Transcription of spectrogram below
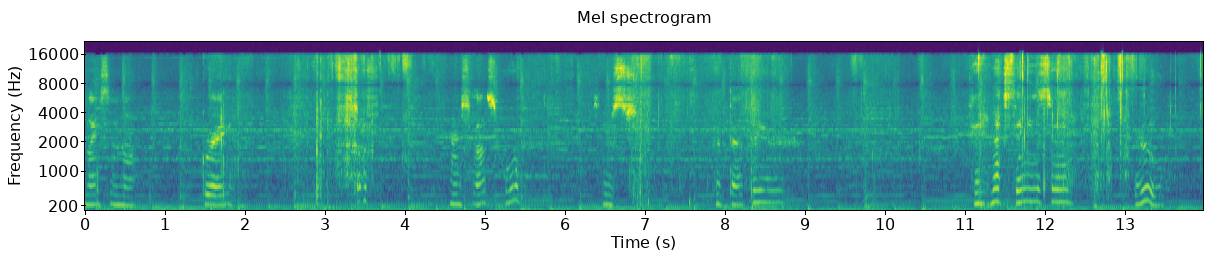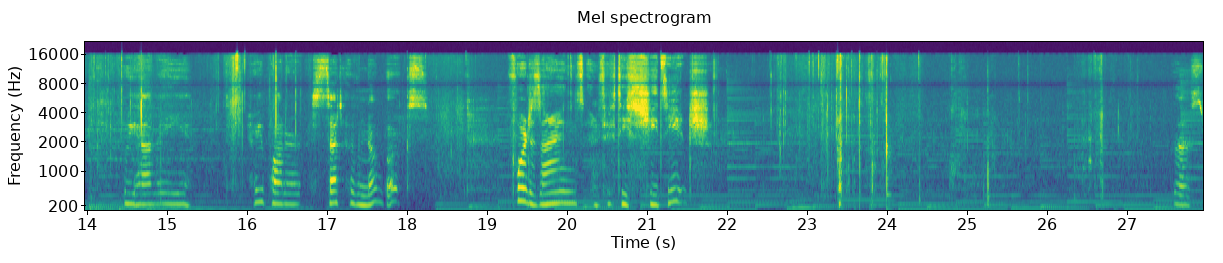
Nice and uh, gray stuff. So that's cool. So just put that there. Okay, next thing is, uh, ooh, we have a Harry Potter set of notebooks. Four designs and 50 sheets each. That's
